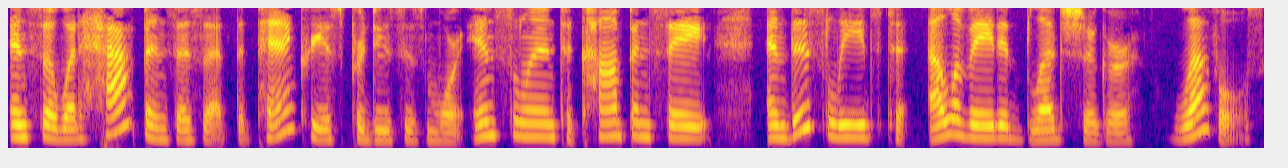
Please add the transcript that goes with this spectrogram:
And so, what happens is that the pancreas produces more insulin to compensate, and this leads to elevated blood sugar levels.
